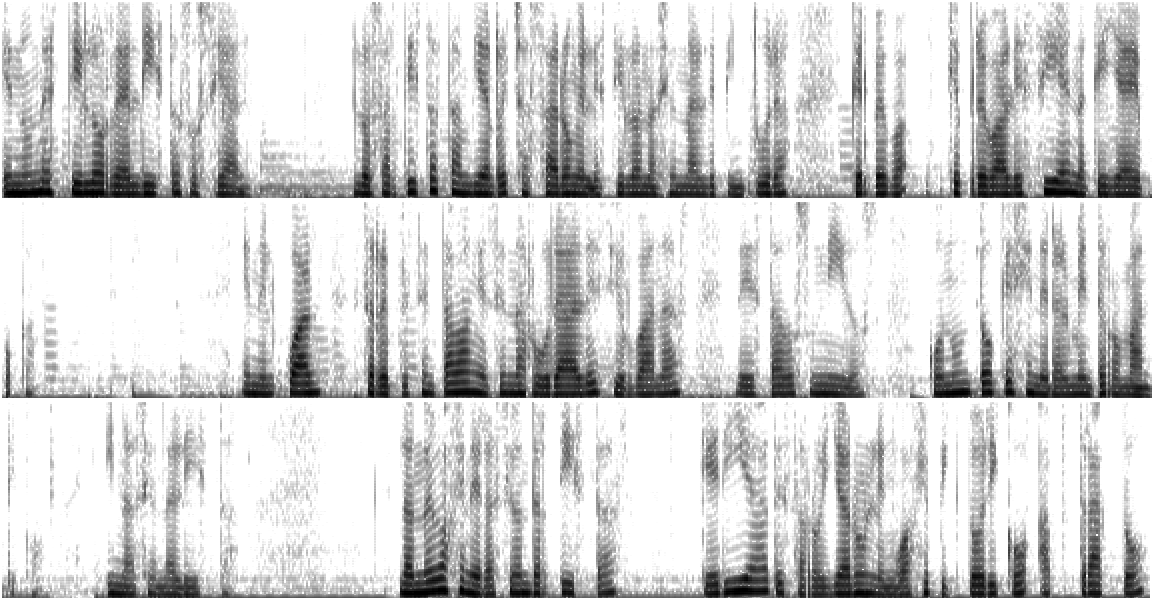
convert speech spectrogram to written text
en un estilo realista social. Los artistas también rechazaron el estilo nacional de pintura que, prevalecía en aquella época, en el cual se representaban escenas rurales y urbanas de Estados Unidos, con un toque generalmente romántico y nacionalista. La nueva generación de artistas quería desarrollar un lenguaje pictórico abstracto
